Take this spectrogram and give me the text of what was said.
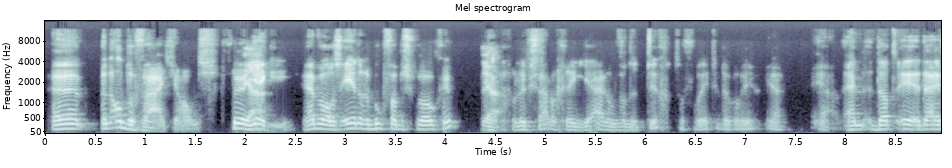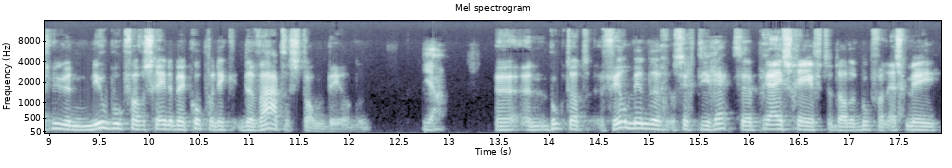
Eh, een ander vaatje, Hans. Fleur Ja. Jeggi. Hebben we al eens eerder een boek van besproken. Ja. Gelukzalige jaren van de tucht, of hoe heet het ook alweer? Ja. ja. En dat, eh, daar is nu een nieuw boek van verschenen bij Kop en ik, De Waterstandbeelden. Ja. Eh, een boek dat veel minder zich direct eh, prijsgeeft dan het boek van Esmee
